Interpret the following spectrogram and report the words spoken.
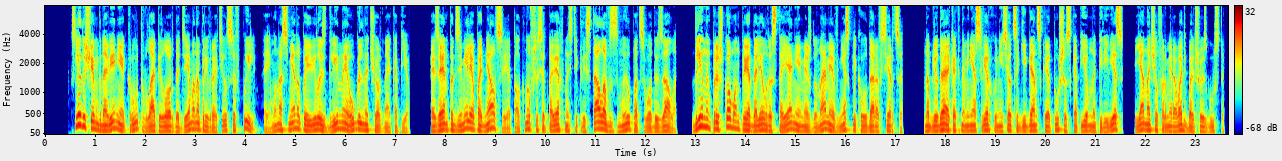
В следующее мгновение крут в лапе лорда-демона превратился в пыль, а ему на смену появилось длинное угольно-черное копье. Хозяин подземелья поднялся и, оттолкнувшись от поверхности кристалла, взмыл под своды зала. Длинным прыжком он преодолел расстояние между нами в несколько ударов сердца. Наблюдая, как на меня сверху несется гигантская туша с копьем наперевес, я начал формировать большой сгусток.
